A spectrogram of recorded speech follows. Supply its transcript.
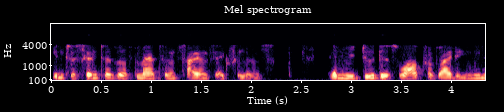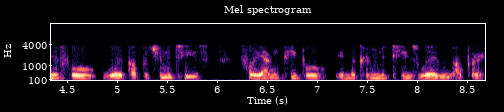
into centers of math and science excellence. And we do this while providing meaningful work opportunities for young people in the communities where we operate.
